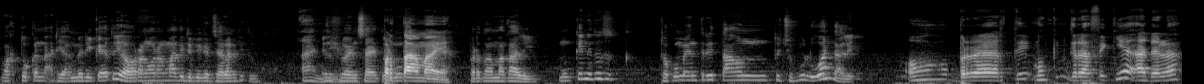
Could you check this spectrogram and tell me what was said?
waktu kena di Amerika itu ya orang-orang mati di pinggir jalan gitu. Anjir. Influenza itu pertama ya pertama kali. Mungkin itu dokumenter tahun 70-an kali. oh berarti mungkin grafiknya adalah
